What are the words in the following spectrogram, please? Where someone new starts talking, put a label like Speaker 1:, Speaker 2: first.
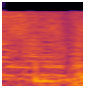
Speaker 1: Thank you.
